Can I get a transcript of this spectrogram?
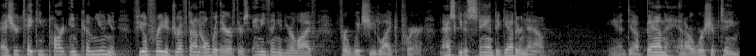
as you're taking part in communion, feel free to drift on over there if there's anything in your life for which you'd like prayer. I ask you to stand together now. And uh, Ben and our worship team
